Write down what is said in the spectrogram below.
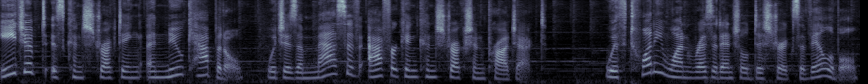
Egypt is constructing a new capital, which is a massive African construction project. With 21 residential districts available,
